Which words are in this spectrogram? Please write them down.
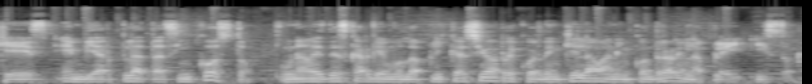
que es enviar plata sin costo. Una vez descarguemos la aplicación, recuerden que la van a encontrar en la Play Store.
